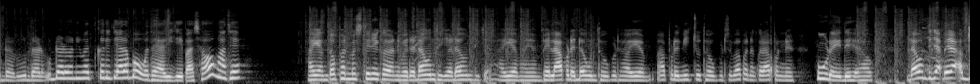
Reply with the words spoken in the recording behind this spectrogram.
ઉડાડ ઉડાડ. ઉડાડવાની વાત કરી ત્યારે બહુ બધા આવી જાય પાછા હો માથે. હા એમ તોફાન મસ્તી નહીં કરવાની બધા ડાઉન થઈ જાય ડાઉન થઈ જાય આઈ એમ આઈ એમ પહેલાં આપણે ડાઉન થવું પડશે આઈ એમ આપણે નીચું થવું પડશે બાપા નકર આપણને ઉડાઈ દે આવ ડાઉન થઈ જાય પહેલાં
